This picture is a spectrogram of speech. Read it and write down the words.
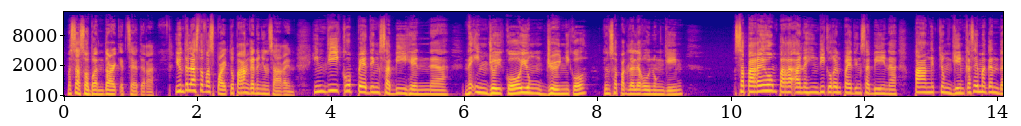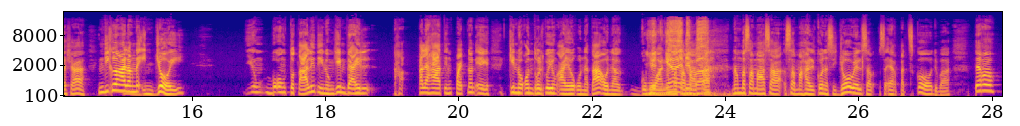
basta sobrang dark, etc. Yung The Last of Us Part 2, parang ganun yun sa akin. Hindi ko pwedeng sabihin na na-enjoy ko yung journey ko dun sa paglalaro ng game. Sa parehong paraan na hindi ko rin pwedeng sabihin na pangit yung game kasi maganda siya. Hindi ko nga lang na-enjoy, yung buong totality ng game dahil kalahating part nun eh kinokontrol ko yung ayaw ko na tao na gumawa Yun ng nga, masama di ba? sa ng masama sa sa mahal ko na si Joel sa sa airpods ko, 'di ba? Pero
